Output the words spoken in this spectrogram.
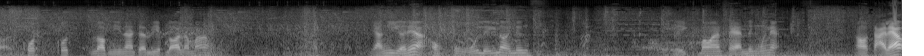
รอยโคตรโคตรอบนี้น่าจะเรียบร้อยแล้วมั้งยังอีกเหรอเนี่ย โอ้โห เหลืออีกหน่อยนึง ลืออีกประมาณแสนหนึ่งมั้งเนี่ย เอาตายแล้ว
